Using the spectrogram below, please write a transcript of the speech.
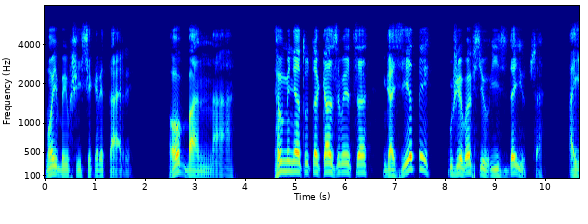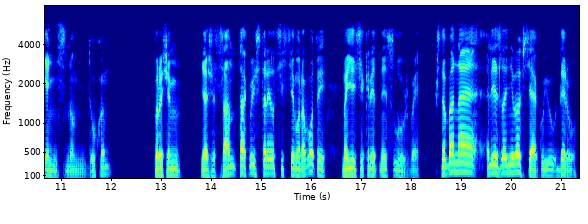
мой бывший секретарь. Оба-на! У меня тут, оказывается, газеты уже вовсю издаются, а я ни сном, ни духом. Впрочем, я же сам так выстроил систему работы моей секретной службы, чтобы она лезла не во всякую дыру,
